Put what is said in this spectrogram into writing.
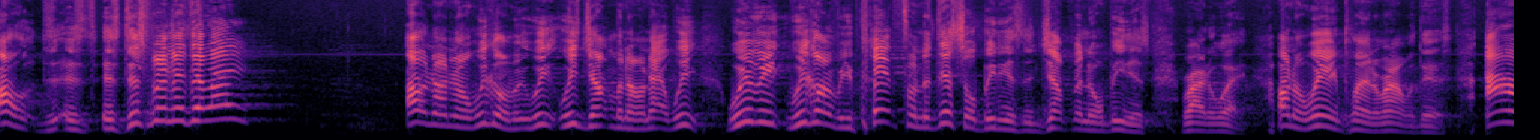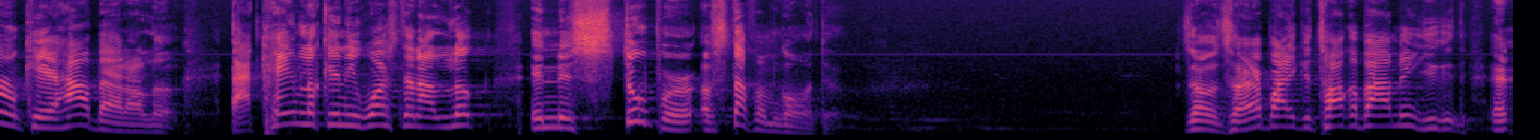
Oh, is, is this been a delay? Oh no no we're gonna we we jumping on that we we re, we're gonna repent from the disobedience and jump into obedience right away. Oh no we ain't playing around with this. I don't care how bad I look. I can't look any worse than I look in this stupor of stuff I'm going through. So, so everybody could talk about me. You could, and,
